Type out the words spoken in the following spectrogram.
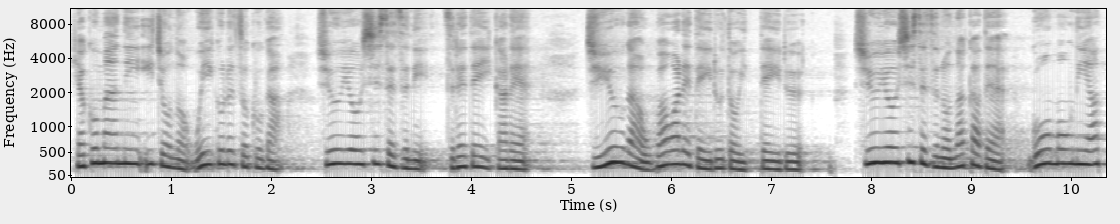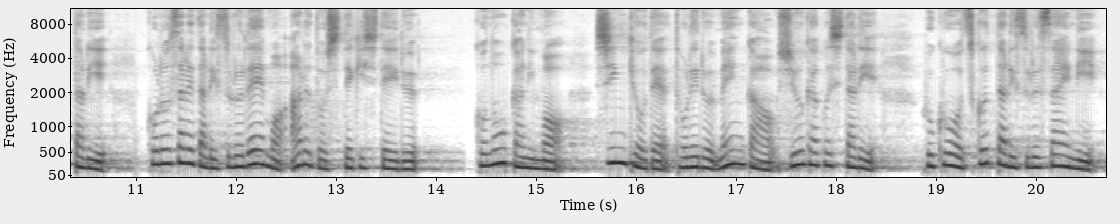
100万人以上のウイグル族が収容施設に連れて行かれ、自由が奪われていると言っている。収容施設の中で拷問にあったり、殺されたりする例もあると指摘している。この他にも、新居で取れる綿花を収穫したり、服を作ったりする際に、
